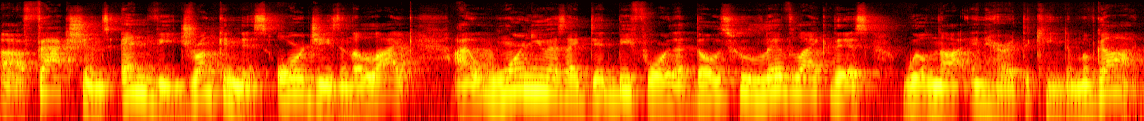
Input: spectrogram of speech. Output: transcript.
uh, factions, envy, drunkenness, orgies, and the like. I warn you, as I did before, that those who live like this will not inherit the kingdom of God.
